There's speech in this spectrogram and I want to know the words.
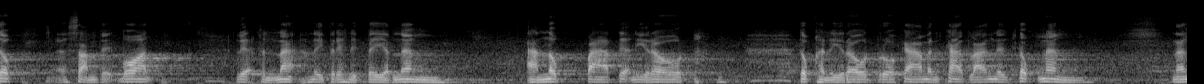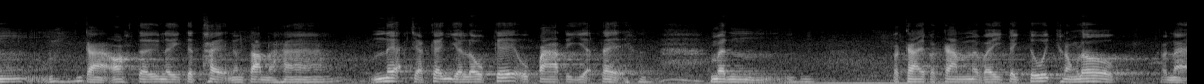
ទុកសន្តិបត្តិលក្ខណៈនៃព្រះនិព្វានហ្នឹងអនុបាតនិរោធ ទុក្ខនិរោធព្រោះការមិនកើតឡើងនៅទុក្ខហ្នឹងនឹងការអស់ទៅនៃទិដ្ឋិនិងតណ្ហា អ្នកចកញ្ញលោកេឧបាទិយតេមិនប្រកាយប្រកាន់អ្វីតិចតួចក្នុងលោកណា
